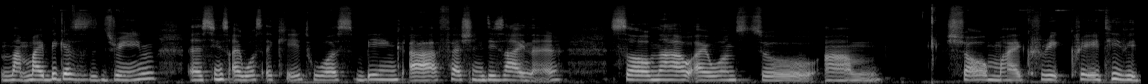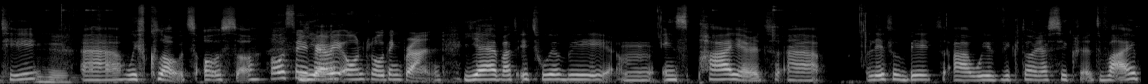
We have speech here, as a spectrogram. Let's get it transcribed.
my biggest dream uh, since I was a kid was being a fashion designer. So now I want to um, show my cre- creativity mm-hmm. uh, with clothes also. Also, your yeah. very own clothing brand. Yeah, but it will be um, inspired. Uh, a little bit uh, with Victoria's Secret vibe.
